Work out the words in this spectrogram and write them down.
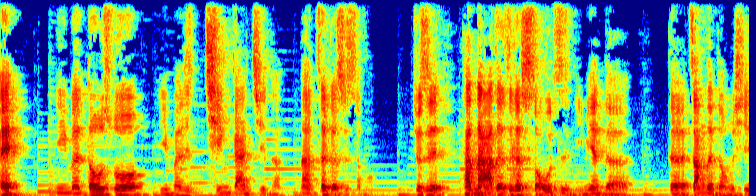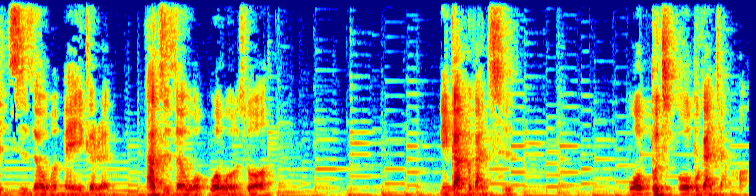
哎，你们都说你们清干净了，那这个是什么？就是他拿着这个手指里面的的脏的东西，指着我们每一个人，他指着我问我说：你敢不敢吃？我不，我不敢讲话。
